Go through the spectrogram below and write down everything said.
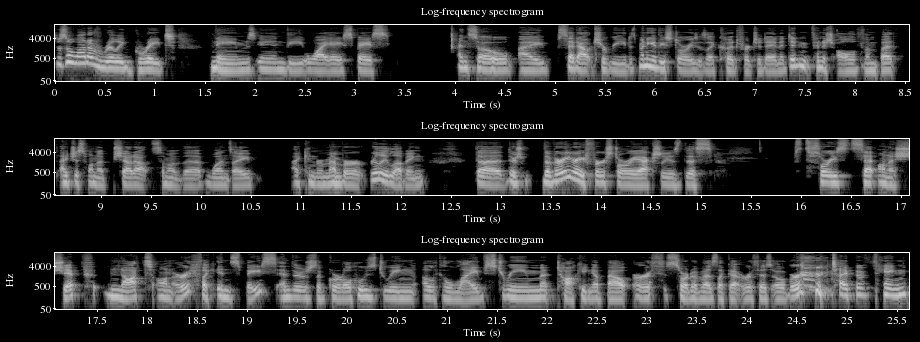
Just a lot of really great names in the YA space. And so I set out to read as many of these stories as I could for today. And I didn't finish all of them, but I just want to shout out some of the ones I, I can remember really loving. The there's the very, very first story actually is this stories set on a ship, not on Earth, like in space. And there's a girl who's doing a, like a live stream talking about Earth, sort of as like a Earth is over type of thing.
